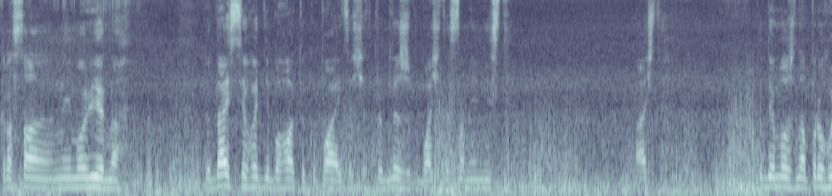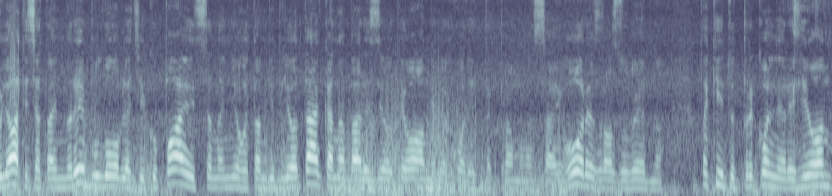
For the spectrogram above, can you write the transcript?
Краса неймовірна. Людей сьогодні багато купається, ще приближу, побачите саме міст. Бачите? Туди можна прогулятися, там рибу ловлять і купаються на нього, там бібліотека на березі океану виходить так прямо на цей гори зразу видно. Такий тут прикольний регіон.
